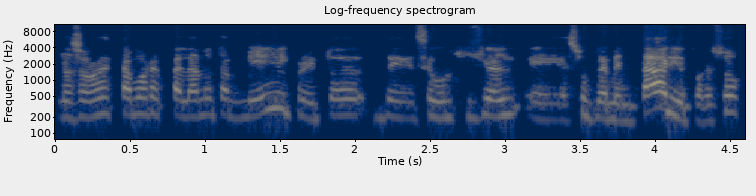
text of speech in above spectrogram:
nosotros estamos respaldando también el proyecto de, seguro social eh, suplementario, por eso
